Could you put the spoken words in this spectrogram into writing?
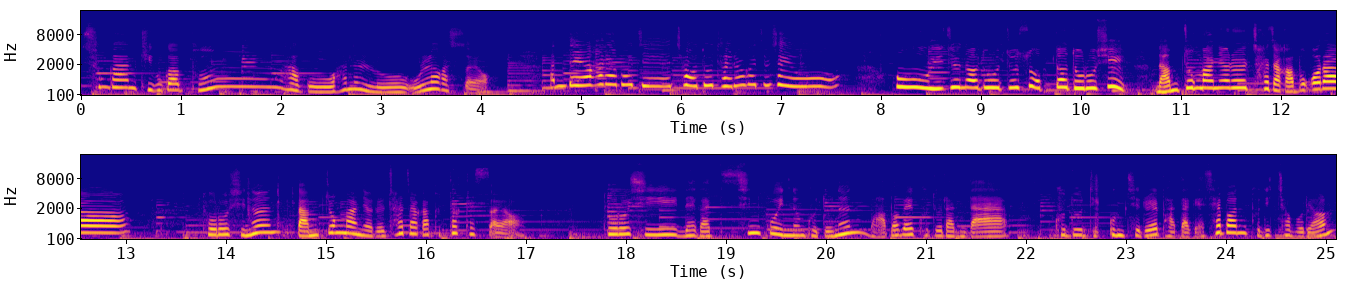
순간 기구가 붕 하고 하늘로 올라갔어요. 안 돼요, 할아버지. 저도 데려가 주세요. 오, 이제 나도 어쩔 수 없다, 도로시. 남쪽 마녀를 찾아가 보거라. 도로시는 남쪽 마녀를 찾아가 부탁했어요. 도로시 내가 신고 있는 구두는 마법의 구두란다. 구두 뒤꿈치를 바닥에 세 번 부딪혀 보렴.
